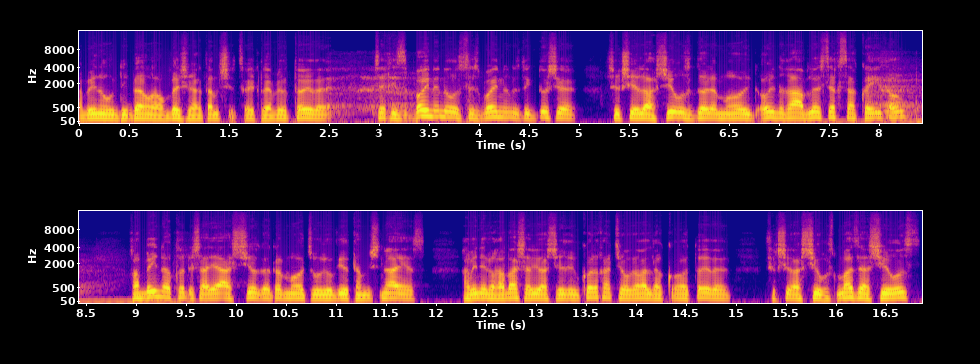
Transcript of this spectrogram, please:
רבינו דיבר הרבה שאדם שצריך להעביר תרא, צריך איזבויננוס, איזבויננוס לקדושה, צריך שיהיה לו השירוס גדול מאוד, אוין רב, לא יסך שק איתו. רבינו הקודש היה עשיר גדול מאוד שהוא יוביל את המשנייס, רבינו ורבש היו עשירים, כל אחד שעובר על דרכו התרא צריך שיהיה השירוס. מה זה השירוס?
